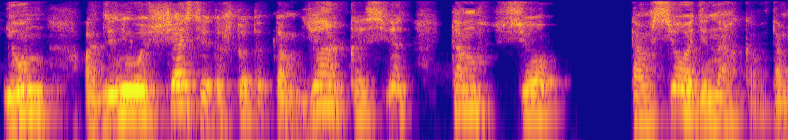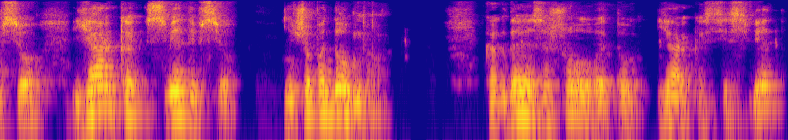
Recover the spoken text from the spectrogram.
И он, а для него счастье это что-то там яркое, свет, там все, там все одинаково, там все ярко, свет и все. Ничего подобного. Когда я зашел в эту яркость и свет,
